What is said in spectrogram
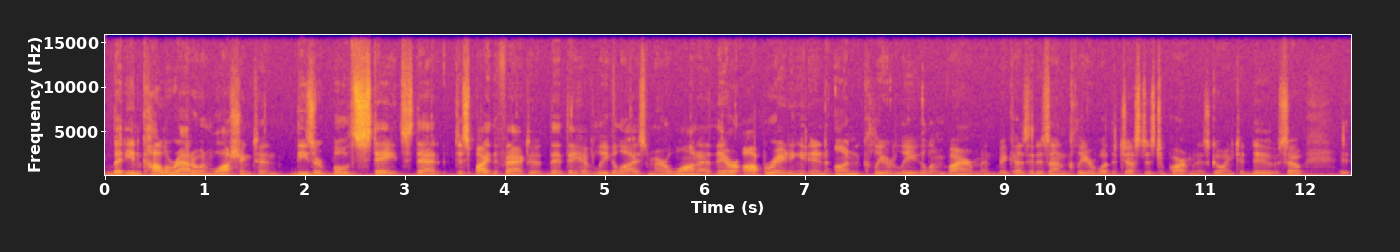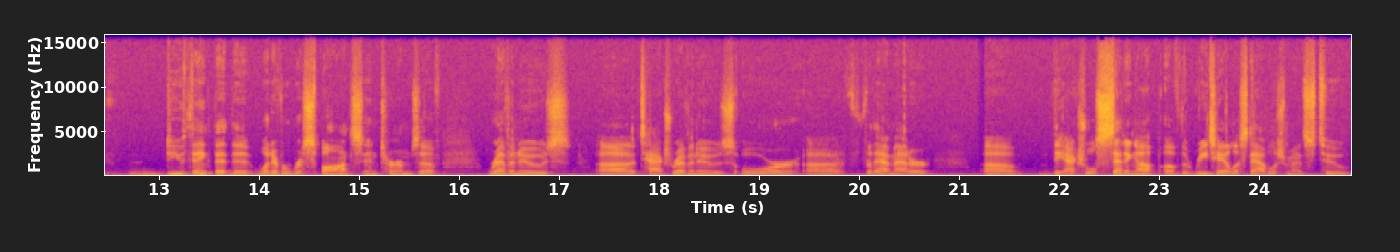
but in Colorado and Washington, these are both states that, despite the fact that they have legalized marijuana, they are operating in an unclear legal environment because it is unclear what the Justice Department is going to do. So, do you think that the whatever response in terms of revenues, uh, tax revenues, or uh, for that matter, uh, the actual setting up of the retail establishments to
